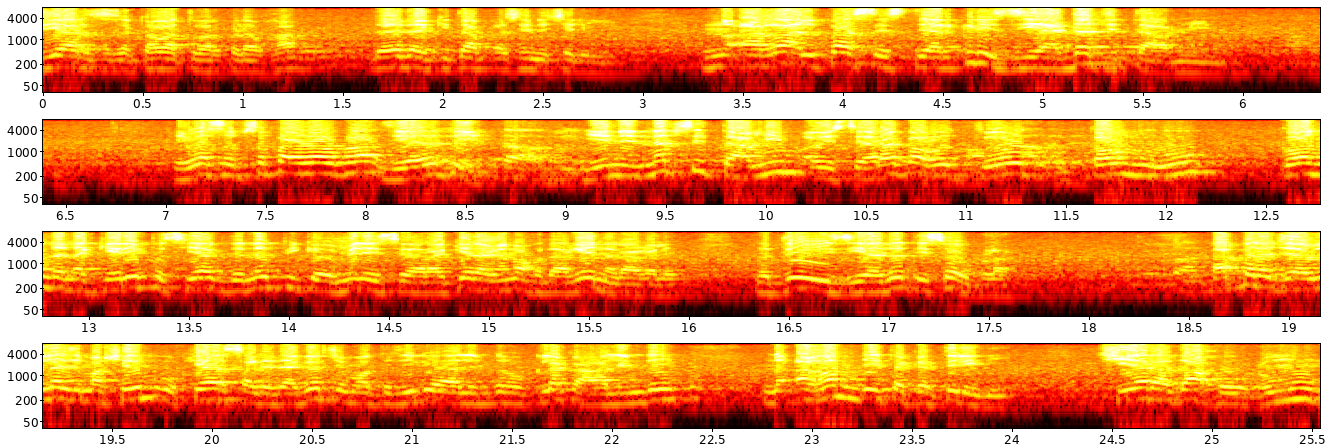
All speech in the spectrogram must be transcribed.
دیار زکوات ورکړو ها دا کتاب اسنه چلیږي نو هغه الفاظ اختیار کړی زیادت تعمیم یو سب څه پیدا وکړه زیادت یعنی نفس تعمیم او استعاره کا او کونه کون د نکری په سیاق د نفي کې ملي استعاره کې راغنه خدای غي نه راغله د دې زیادت یې څو کړه خپل جواب لازم مشرم او خيار سره دا اگر چې معتزلي عالم ده او کلک عالم دی نه اغم دې تکتلې دي چیرې دا خو عموم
